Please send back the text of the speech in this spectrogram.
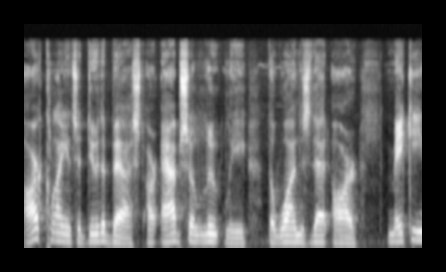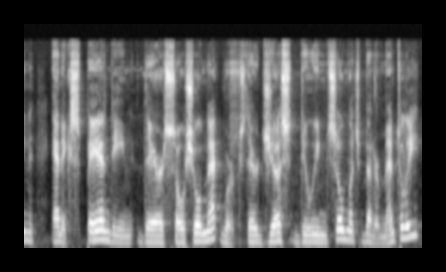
our clients that do the best are absolutely the ones that are making and expanding their social networks. They're just doing so much better mentally,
